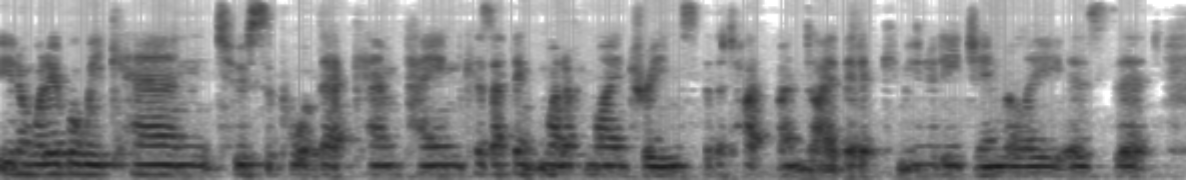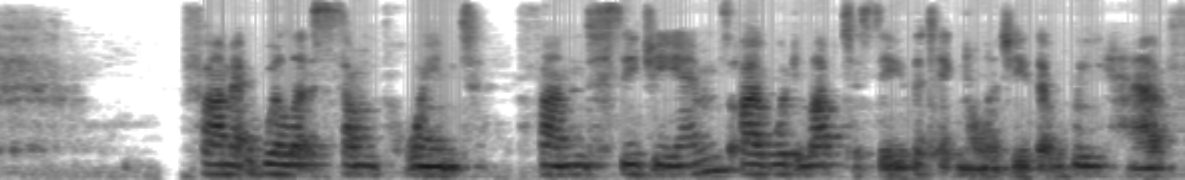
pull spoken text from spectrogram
you know, whatever we can to support that campaign because I think one of my dreams for the type 1 diabetic community generally is that Pharmac will at some point fund CGMs. I would love to see the technology that we have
